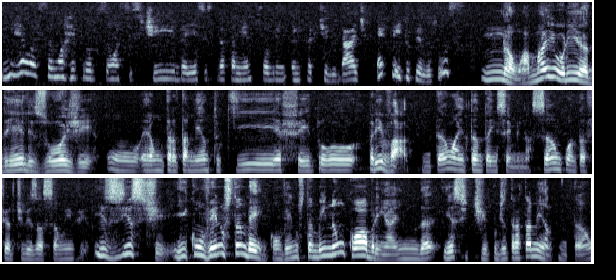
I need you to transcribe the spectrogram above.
Em relação à reprodução assistida e esses tratamentos sobre a infertilidade, é feito pelo SUS? Não, a maioria deles hoje um, é um tratamento que é feito privado. Então, há tanto a inseminação quanto a fertilização in vitro. Existe, e convênios também, convênios também não cobrem ainda esse tipo de tratamento. Então,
